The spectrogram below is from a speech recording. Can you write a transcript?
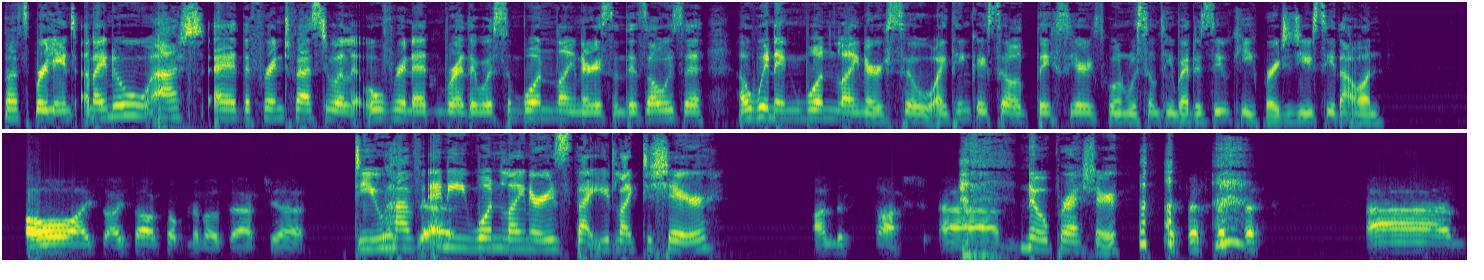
That's brilliant. And I know at uh, the Fringe Festival over in Edinburgh, there was some one-liners, and there's always a, a winning one-liner. So I think I saw this year's one was something about a zookeeper. Did you see that one? Oh, I, I saw something about that. Yeah. Do you but, have uh, any one-liners that you'd like to share? On the spot. Um, no pressure. um,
